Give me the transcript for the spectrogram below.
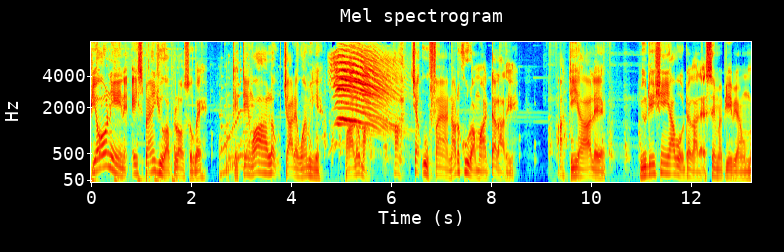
ပြောနေရင် expand your plot ဆိုပဲကဲတင်ကွာလောက်ကြားတယ်1 million ဘာလို့မှာဟာချက်ဥဖန်နောက်တစ်ခုတော့မှတက်လာသေးတယ်အာဒီဟာကလည်း mutation ရဖို့အတွက်ကလည်းအဆင်မပြေပြန်ဘူးမ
